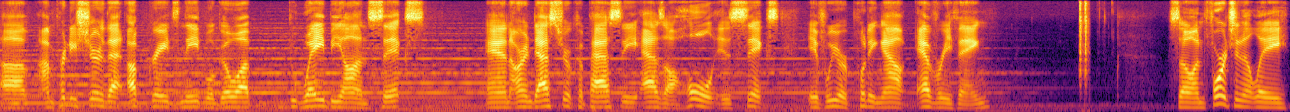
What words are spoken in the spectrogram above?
Um, I'm pretty sure that upgrades need will go up way beyond six and our industrial capacity as a whole is six if we were putting out everything. So unfortunately,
